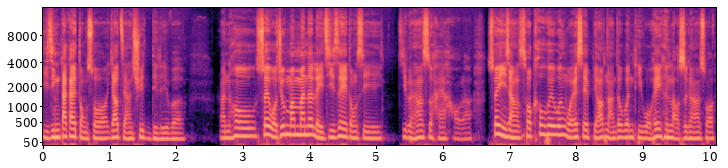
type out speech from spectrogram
已经大概懂说要怎样去 deliver，然后所以我就慢慢的累积这些东西，基本上是还好了。所以你讲说客户会问我一些比较难的问题，我会很老实跟他说：“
